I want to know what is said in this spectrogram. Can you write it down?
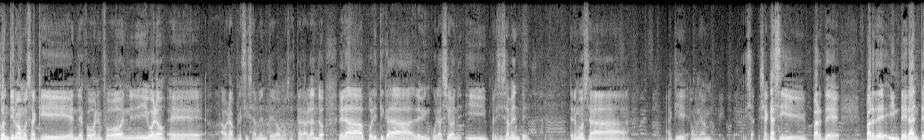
Continuamos aquí en De Fogón en Fogón y bueno, eh, ahora precisamente vamos a estar hablando de la política de vinculación y precisamente tenemos a aquí a una ya, ya casi parte parte integrante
